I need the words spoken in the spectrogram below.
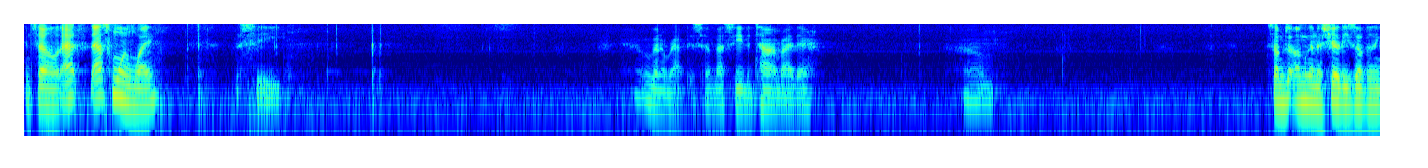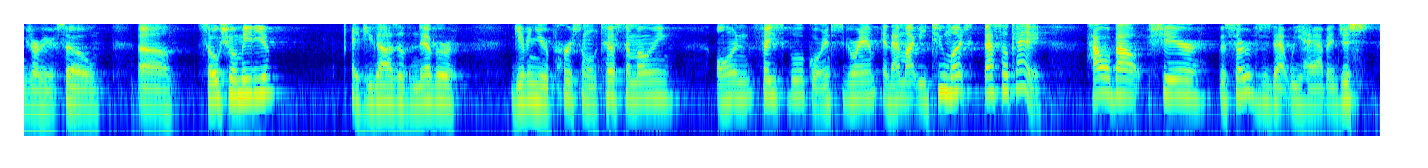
And so that's, that's one way. Let's see. We're going to wrap this up. I see the time right there. Um, so I'm, I'm going to share these other things right here. So, uh, social media. If you guys have never given your personal testimony on Facebook or Instagram, and that might be too much, that's okay. How about share the services that we have and just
